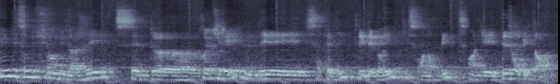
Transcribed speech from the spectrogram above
Une des solutions envisagées, c'est de retirer les satellites, les débris qui sont en orbite, en les désorbitant.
